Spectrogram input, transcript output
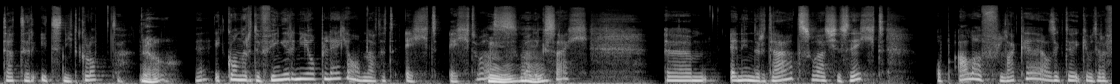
dat er iets niet klopte. Ja. Ik kon er de vinger niet op leggen, omdat het echt, echt was, mm wat ik zag. Um, en inderdaad, zoals je zegt, op alle vlakken, als ik, ik heb er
